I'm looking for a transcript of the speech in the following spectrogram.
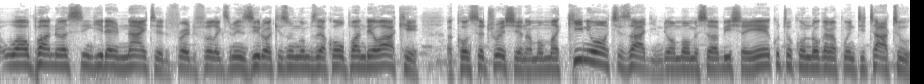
wa upande wa Singida United Fred Felix Minziro akizungumzia kwa upande wake concentration ama umakini wa wachezaji ndio ambao umesababisha yeye kutokuondoka na pointi tatu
